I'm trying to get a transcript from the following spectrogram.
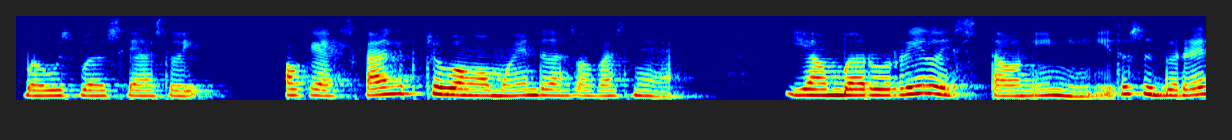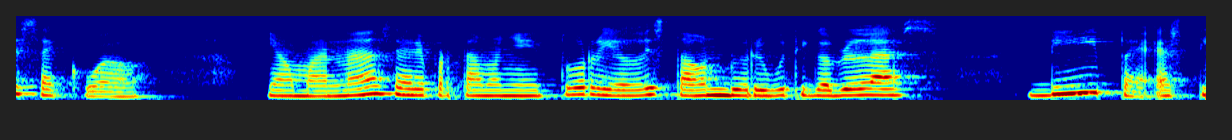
Bagus banget sih asli oke sekarang kita coba ngomongin The Last of Us-nya ya. Yang baru rilis tahun ini itu sebenarnya sequel. Yang mana seri pertamanya itu rilis tahun 2013 di PS3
